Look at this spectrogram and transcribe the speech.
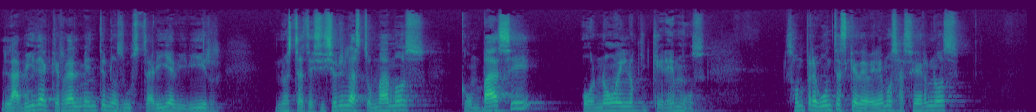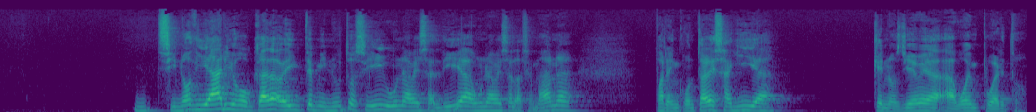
La vida que realmente nos gustaría vivir, nuestras decisiones las tomamos con base o no en lo que queremos. Son preguntas que deberemos hacernos, si no diario o cada 20 minutos, sí, una vez al día, una vez a la semana, para encontrar esa guía que nos lleve a, buen puerto.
